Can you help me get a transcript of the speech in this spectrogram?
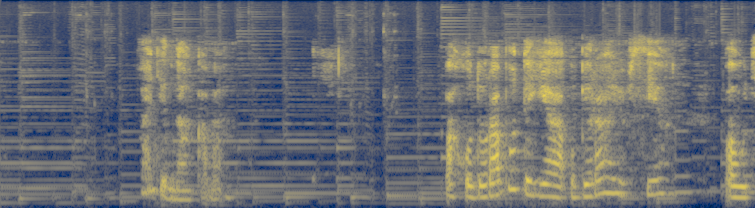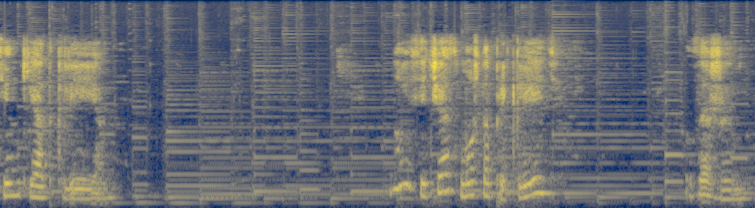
Одинаково. По ходу работы я убираю все паутинки от клея. Ну и сейчас можно приклеить зажим.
